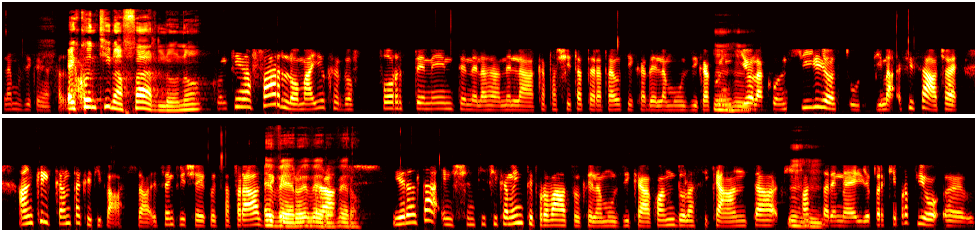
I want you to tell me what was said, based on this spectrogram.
la musica mi ha salvato. E continua a farlo, no? Continua a farlo, ma io credo fortemente nella, nella capacità terapeutica della musica, quindi mm-hmm. io la consiglio a tutti, ma si sa, cioè anche il canta che ti passa, è semplice questa frase. È vero, è vero, è vero. In realtà è scientificamente provato che la musica, quando la si canta, ti mm-hmm. fa stare meglio, perché proprio eh,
